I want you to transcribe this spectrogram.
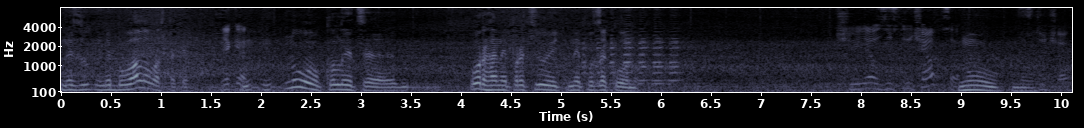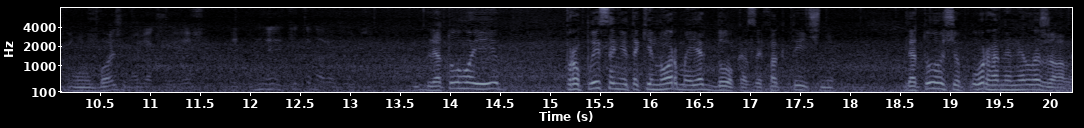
не, з- не бувало у вас таке? Яке? Ну, коли це органи працюють не по закону. Чи я зустрічав це? Ну, ну Зустрічав. ну, конечно. бачите. Ну як що, я ж не, не тільки народився. Для того і прописані такі норми, як докази, фактичні. Для того, щоб органи не лежали.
